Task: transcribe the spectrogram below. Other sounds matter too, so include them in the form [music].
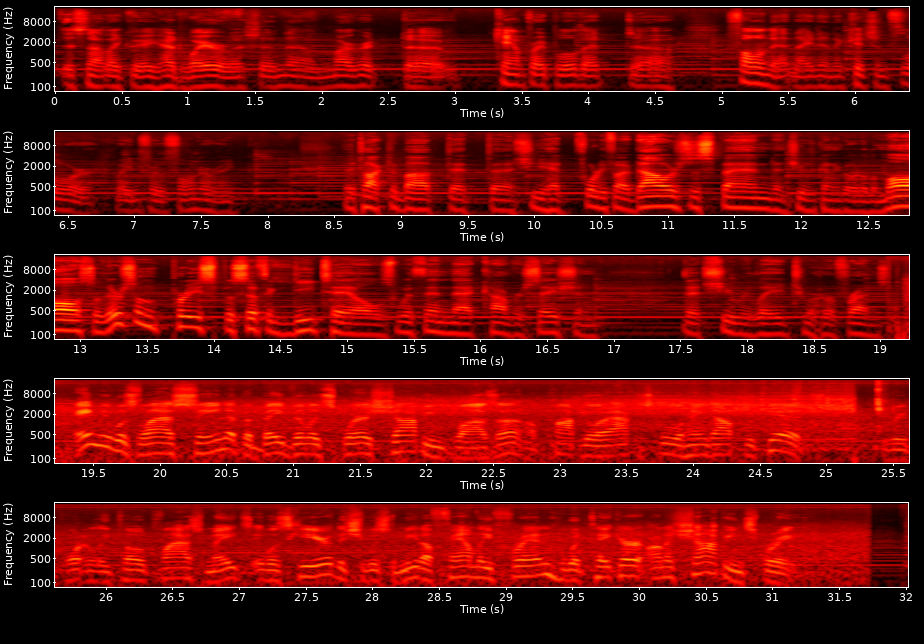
it's not like we had wireless. And uh, Margaret uh, camped right below that uh, phone that night in the kitchen floor, waiting for the phone to ring. They talked about that uh, she had $45 to spend and she was going to go to the mall. So there's some pretty specific details within that conversation that she relayed to her friends. Amy was last seen at the Bay Village Square Shopping Plaza, a popular after-school hangout for kids. She reportedly told classmates it was here that she was to meet a family friend who would take her on a shopping spree.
